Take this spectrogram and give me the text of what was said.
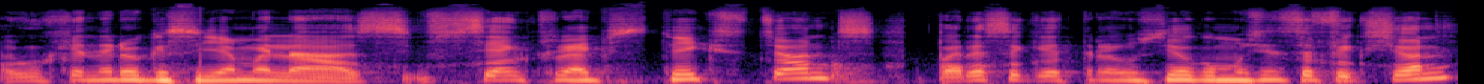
algún género que se llama la ci- science fiction, parece que es traducido como ciencia ficción,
